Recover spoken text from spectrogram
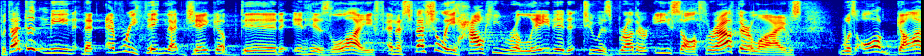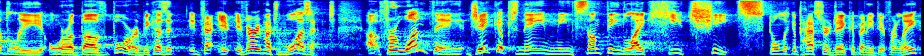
But that didn't mean that everything that Jacob did in his life, and especially how he related to his brother Esau throughout their lives, was all godly or above board, because it, in fact, it, it very much wasn't. Uh, for one thing, Jacob's name means something like he cheats. Don't look at Pastor Jacob any differently.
